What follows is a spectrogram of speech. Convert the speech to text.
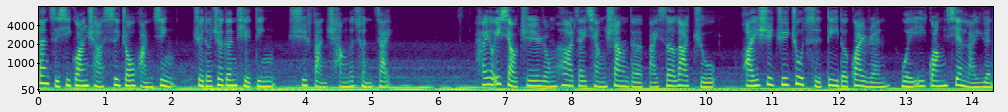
但仔细观察四周环境。觉得这根铁钉是反常的存在，还有一小支融化在墙上的白色蜡烛，怀疑是居住此地的怪人唯一光线来源。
